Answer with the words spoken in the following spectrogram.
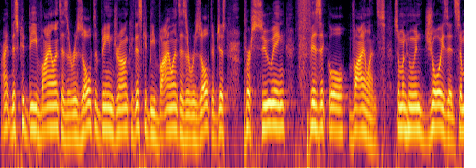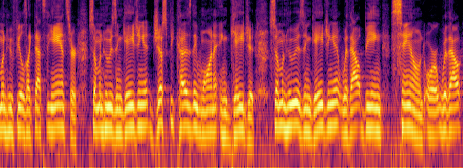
Right? This could be violence as a result of being drunk. This could be violence as a result of just pursuing physical violence. Someone who enjoys it, someone who feels like that's the answer, someone who is engaging it just because they want to engage it, someone who is engaging it without being sound or without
